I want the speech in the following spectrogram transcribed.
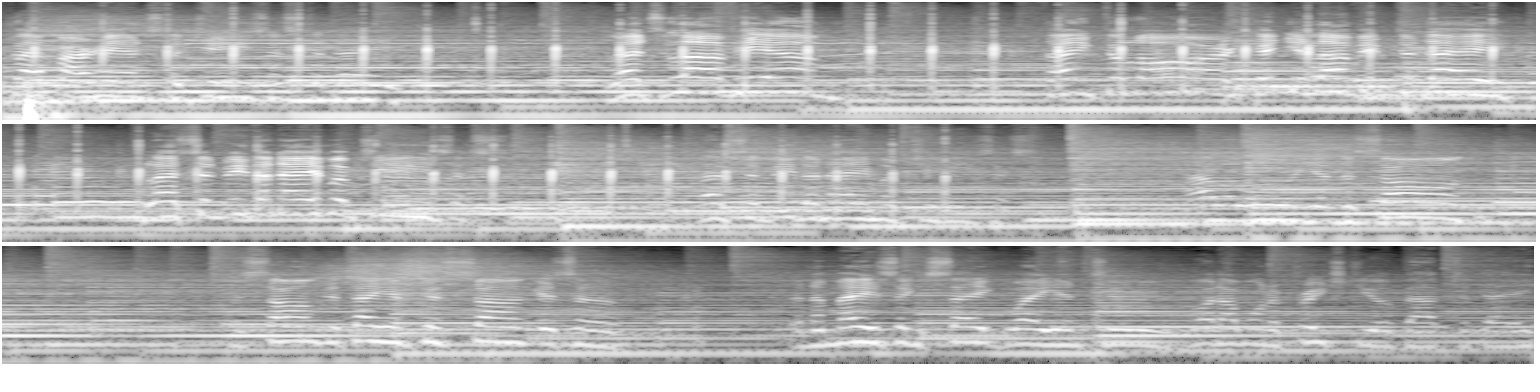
clap our hands to Jesus today. Let's love Him. Thank the Lord. Can you love Him today? Blessed be the name of Jesus. Blessed be the name of Jesus. Hallelujah. The song, the song that they have just sung is a, an amazing segue into what I want to preach to you about today.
